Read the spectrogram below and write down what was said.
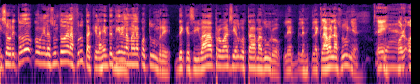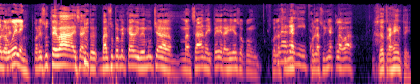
y sobre todo con el asunto de la fruta, que la gente tiene la mala costumbre de que si va a probar si algo está maduro, le, le, le clavan las uñas. Sí. Yeah. O, o lo Por- huelen. Por eso usted va, exacto, va al supermercado y ve mucha manzana y peras y eso con, con las, uñas, con las uñas clavadas de otra gente.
